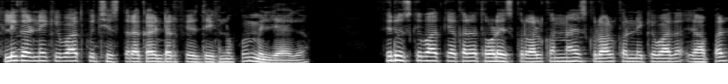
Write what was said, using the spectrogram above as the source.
क्लिक करने के बाद कुछ इस तरह का इंटरफेस देखने को मिल जाएगा। फिर उसके बाद क्या करना थोड़ा स्क्रॉल करना है। स्क्रॉल करने के बाद यहाँ पर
